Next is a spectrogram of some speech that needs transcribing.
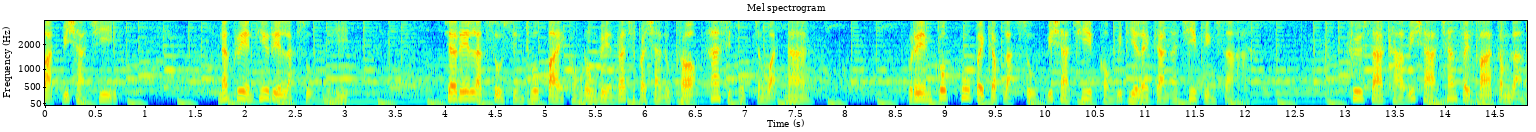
บัตรวิชาชีพ นักเรียนที่เรียนหลักสูตรนี้ จะเรียนหลักสูตรศิลป์ทั่วไปของโรงเรียนราชประชานุเคราะห์ 56 จังหวัดน่าน เรียนควบคู่ไปกับหลักสูตรวิชาชีพของวิทยาลัยการอาชีพเวียงสา คือสาขาวิชาช่างไฟฟ้ากำลัง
